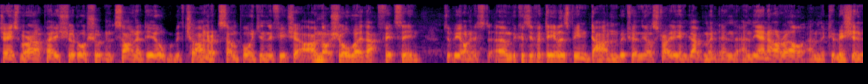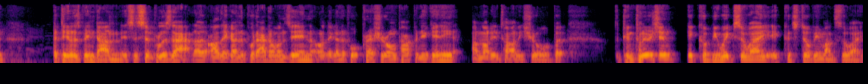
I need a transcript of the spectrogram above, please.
James Marape should or shouldn't sign a deal with China at some point in the future. I'm not sure where that fits in, to be honest, um, because if a deal has been done between the Australian government and, and the NRL and the Commission, a deal has been done. It's as simple as that. Are, are they going to put add-ons in? Or are they going to put pressure on Papua New Guinea? I'm not entirely sure. But the conclusion, it could be weeks away. It could still be months away.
